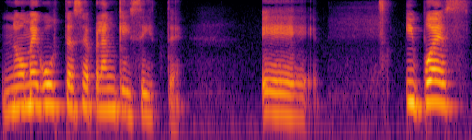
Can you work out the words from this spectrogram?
No me gusta ese plan que hiciste. Eh, y pues,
